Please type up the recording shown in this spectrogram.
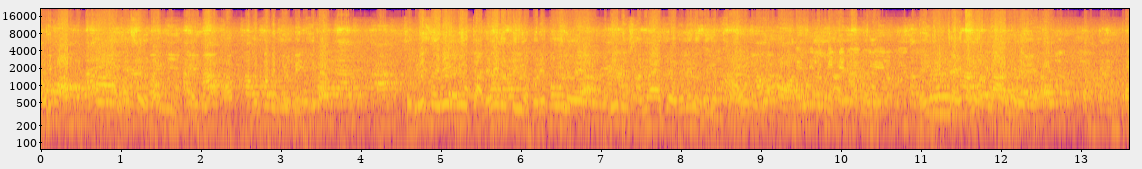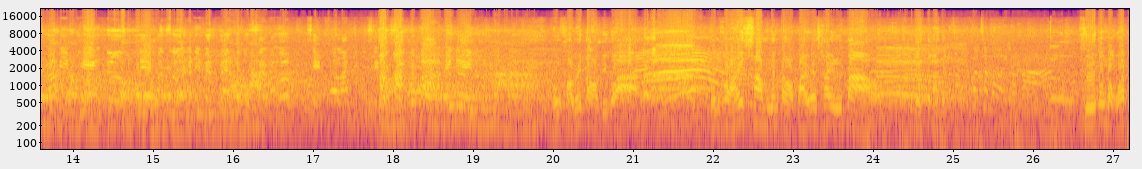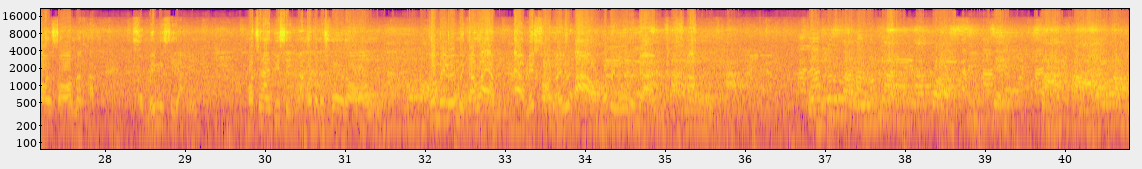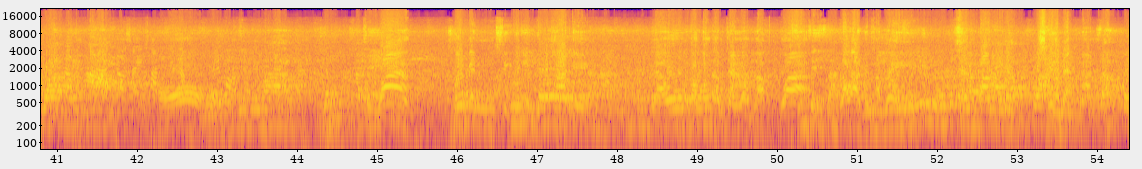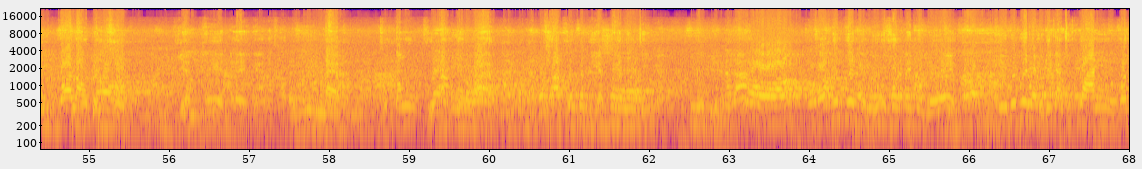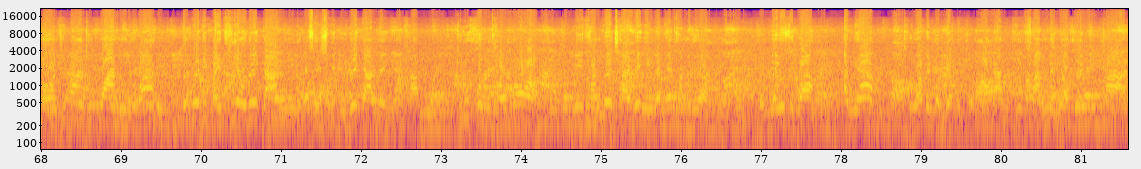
พี่ปั๊บมาคอนเสิร์ตเราอีกอะไรเงี้ยครับมันก็เป็นโมเมนต์ที่แบบ ผมไม่เคยได้มีโอกาสได้เล่นดนตรีกับโบเนโต้เลยอะนี่เป็นครั้งแรกที่เราได้เล่นดนตรีกับเขาอะไรเงี้ยครับเรามีในดวงใจเราด้วยในดวงใจตลอดกาลเลยครับกับการประว่ากาศมีรางเพลวัลงเดิมเพลงคอนเสิร์ตอันนี้แฟนๆก็สงสัยว่าเออเสียงคอรัสนี่มันเสียงจริงหรือเปล่ายังไงหนูผมขอไม่ตอบดีกว่า ผมขอให้คำกันต่อไปว่าใช่หรือเปล่าคนเฉลยนะคะคือต้องบอกว่าตอนซ้อมนะครับ ผมไม่มีเสียง เพราะฉะนั้นพี่สิงห์นะเขาจะมาช่วยร้อง ก็ไม่รู้เหมือนกันว่าแอบแอบเลคคอร์ดไว้หรือเปล่า ก็ไม่รู้เหมือนกัน วันนี้เราลุ้นกันนะคะกว่า 17 สาขารางวัลนะคะที่เราใช้คำอ๋อไม่บอกเรียกได้ว่าทุกคะแนผมนว่ามันเป็นสิ่งที่ผมผิดพลาดเอง แล้วเราต้องทำใจยอมรับว่าเราอาจจะทำให้คนบางกลุ่มเชื่อแบบนั้นว่าเราเป็นคนเหยียดเพศอะไรอย่างเงี้ยนะครับ แต่ ผมต้องพูดตามตรงว่าถ้าผมเหยียดเพศจริงๆอะอยู่ไม่ได้ เพื่อนๆผมทุกคนเป็นหมดเลย คือเพื่อนๆอยู่ด้วยกันทุกวันมานอนที่บ้านทุกวันหรือว่าเพื่อนๆที่ไปเที่ยวด้วยกันหรือว่าใช้ชีวิตอยู่ด้วยกันอะไรอย่างเงี้ยครับทุกๆคนเขาก็มีทั้งเพศชายเพศหญิงและเพศทางเลือกผมเลยรู้สึกว่าอันเนี้ยถือว่าเป็นบทเรียนของผมแล้วกันที่ครั้งหนึ่งเราเคยผิดพลาด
